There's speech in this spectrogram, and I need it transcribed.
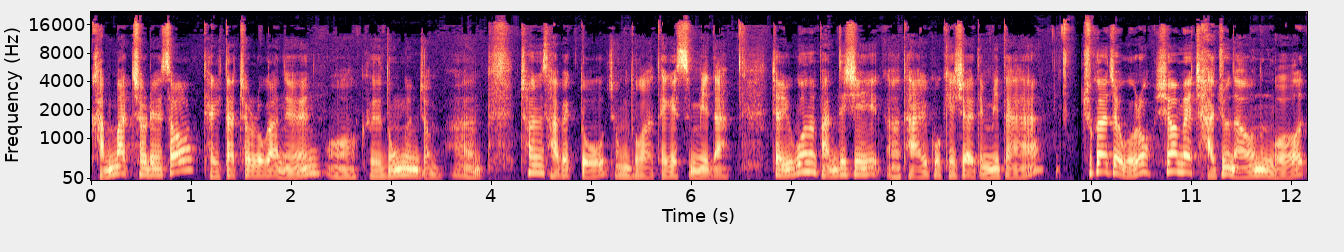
감마철에서 델타철로 가는 어, 그 녹는 점 한 1400도 정도가 되겠습니다. 자, 요거는 반드시 어, 다 알고 계셔야 됩니다. 추가적으로 시험에 자주 나오는 것,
